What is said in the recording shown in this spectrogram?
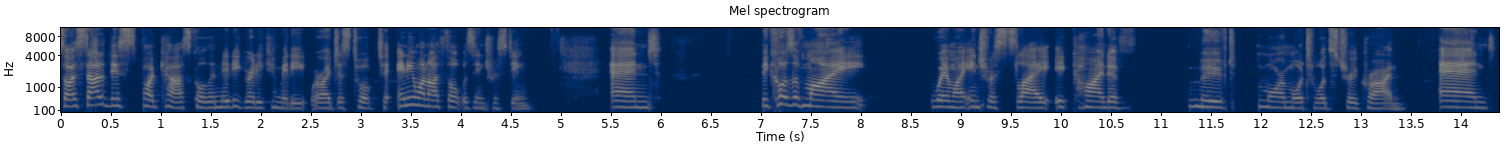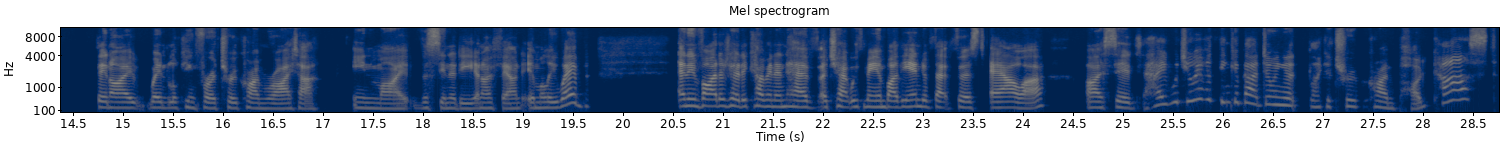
So I started this podcast called the Nitty Gritty Committee, where I just talked to anyone I thought was interesting. And because of my where my interests lay, it kind of moved more and more towards true crime. And then I went looking for a true crime writer in my vicinity and I found Emily Webb and invited her to come in and have a chat with me. And by the end of that first hour, I said, Hey, would you ever think about doing it like a true crime podcast?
